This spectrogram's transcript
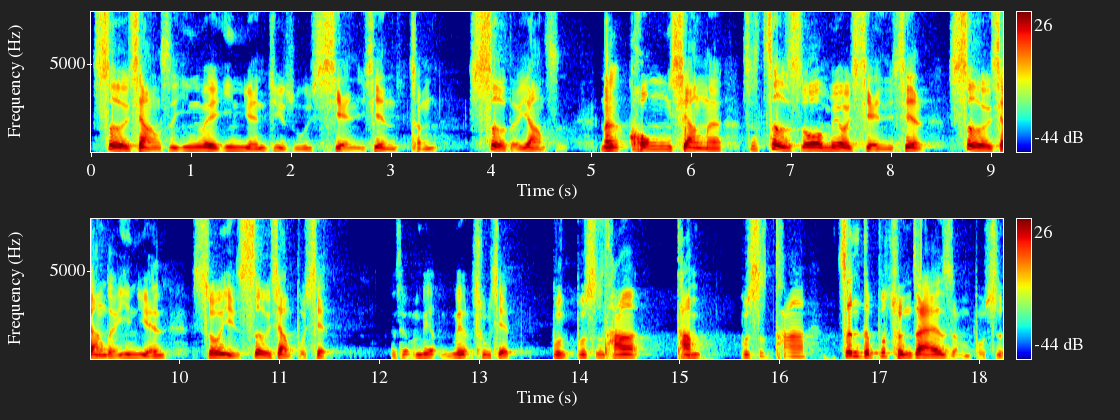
色相是因为因缘具足显现成色的样子，那空相呢？是这时候没有显现色相的因缘，所以色相不现，没有没有出现。不不是它，它不是它真的不存在还是什么？不是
